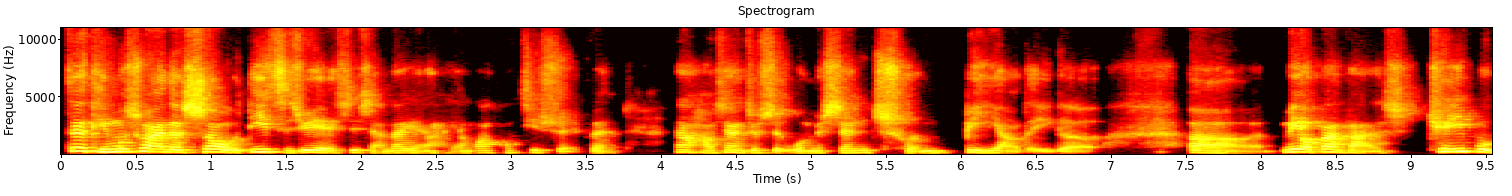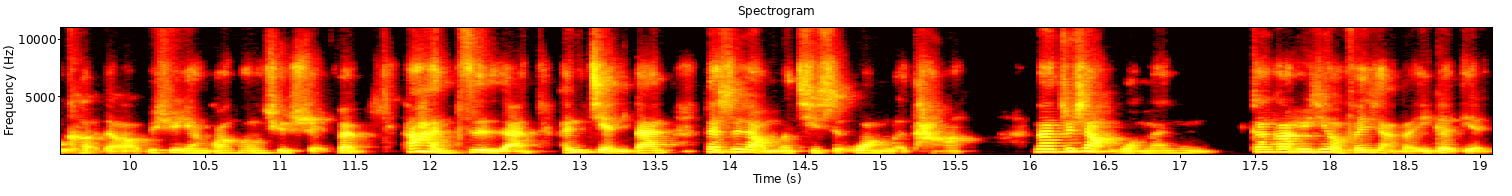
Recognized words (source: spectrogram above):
这个题目出来的时候，我第一直觉也是想到阳阳光、空气、水分，那好像就是我们生存必要的一个。呃，没有办法，缺一不可的哦，必须阳光、空气、水分，它很自然、很简单，但是让我们其实忘了它。那就像我们刚刚玉清有分享的一个点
